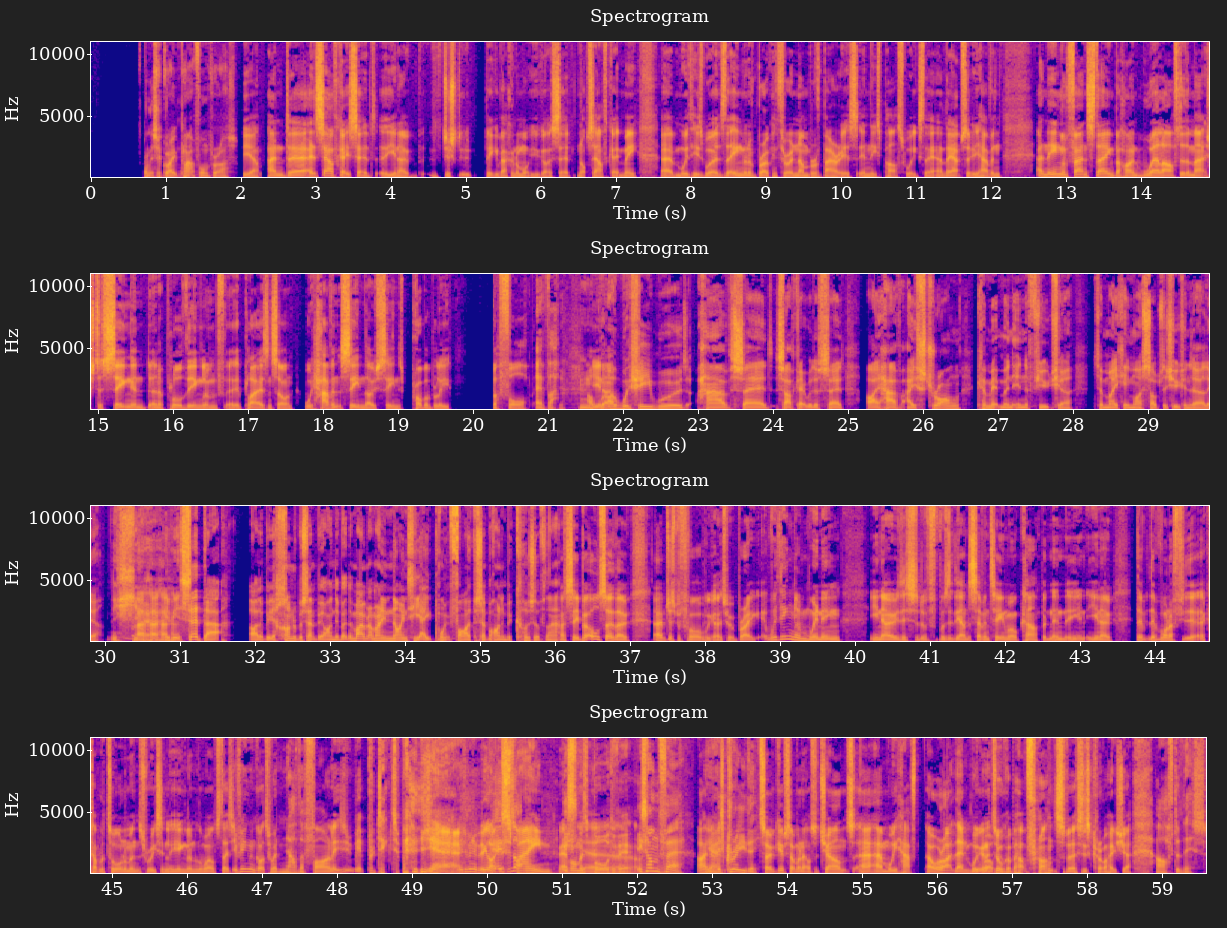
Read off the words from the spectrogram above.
and it's a great platform for us. Yeah, and uh, as Southgate said, uh, you know, just piggybacking on what you guys said, not Southgate, me, um, with his words, that England have broken through a number of barriers in these past weeks. They they absolutely have, and and the England fans staying behind well after the match to sing and, and applaud the England uh, players and so on. We haven't seen those scenes probably before ever. I, You I know, wish he would have said, Southgate would have said, I have a strong commitment in the future to making my substitutions earlier. if he had said that, I'd have been 100% behind him. But at the moment, I'm only 98.5% behind him because of that. I see. But also, though, um, just before we go to a break, with England winning, you know, this sort of was it the under seventeen World Cup, and, and you know they've, they've won a, few, a couple of tournaments recently. England on the world stage. If England got to another final, it's a bit predictable. yeah, it'd have been a bit Be like It's not- Spain. Everyone was Yeah. bored of it. It's unfair. I know. It's greedy. So give someone else a chance, uh, and we have. All right, then we're going to talk about France versus Croatia after this.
